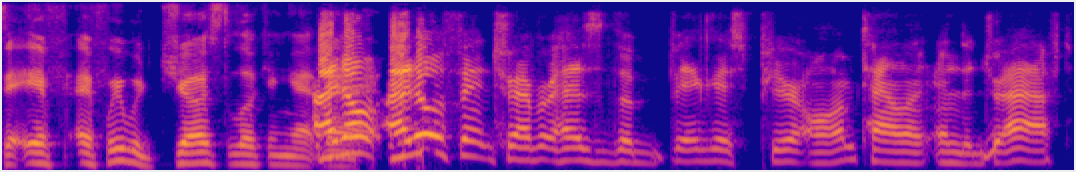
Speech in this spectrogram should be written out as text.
if if we were just looking at, I that, don't. I don't think Trevor has the biggest pure arm talent in the draft,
